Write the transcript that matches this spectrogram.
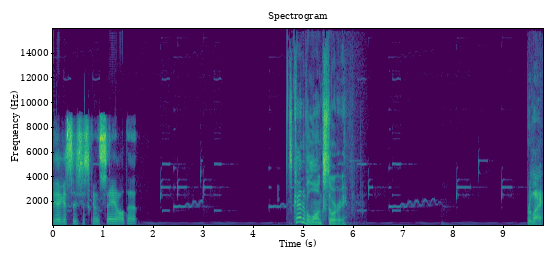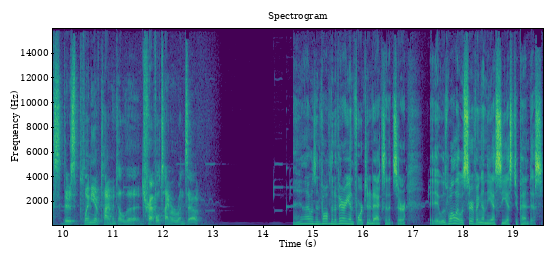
yeah, I guess he's just gonna say all that. It's kind of a long story. Relax. There's plenty of time until the travel timer runs out. Well, I was involved in a very unfortunate accident, sir. It was while I was serving on the SCS Stupendous.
